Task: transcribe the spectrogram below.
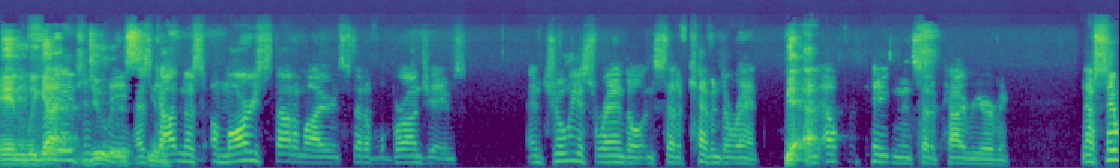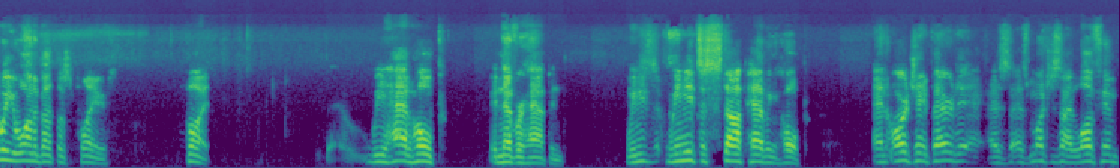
and we got Julius. has you know. gotten us Amar'e Stoudemire instead of LeBron James, and Julius Randle instead of Kevin Durant, Yeah, and Elfrid Payton instead of Kyrie Irving. Now, say what you want about those players, but we had hope. It never happened. We need to, we need to stop having hope. And RJ Barrett, as as much as I love him,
